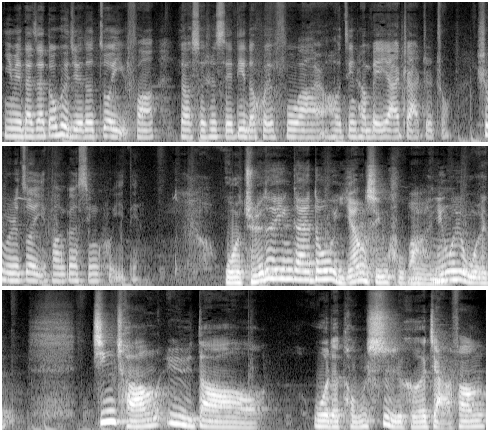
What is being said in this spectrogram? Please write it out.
因为大家都会觉得做乙方要随时随地的回复啊，然后经常被压榨，这种是不是做乙方更辛苦一点？我觉得应该都一样辛苦吧，因为我经常遇到我的同事和甲方，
